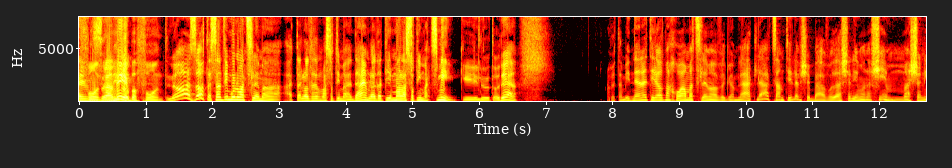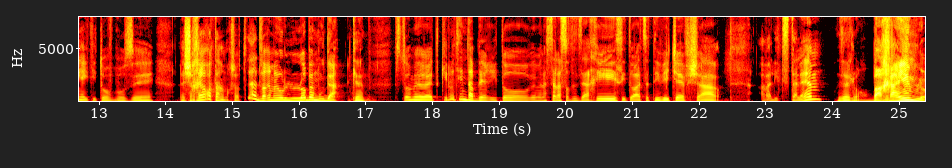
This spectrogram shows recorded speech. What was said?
בפרונט, אני. לא בפרונט. לא, עזוב, אתה שמתי מול מצלמה, אתה לא ידעת מה לעשות עם הידיים, לא ידעתי מה לעשות עם עצמי, כאילו, אתה יודע. ותמיד נהניתי להיות מאחורי המצלמה, וגם לאט לאט שמתי לב שבעבודה שלי עם אנשים, מה שאני הייתי טוב בו זה לשחרר אותם. עכשיו, אתה יודע, הדברים היו לא במודע. כן. זאת אומרת, כאילו הייתי מדבר איתו, ומנסה לעשות את זה הכי סיטואציה טבעית שאפשר, אבל להצטלם? זה לא. בחיים לא.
